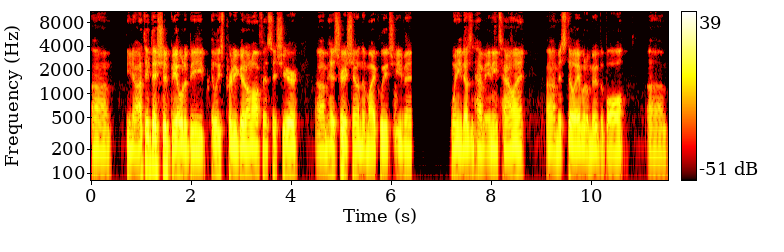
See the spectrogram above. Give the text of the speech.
um, you know, I think they should be able to be at least pretty good on offense this year. Um, history has shown that Mike Leach, even when he doesn't have any talent, um, is still able to move the ball. Um,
